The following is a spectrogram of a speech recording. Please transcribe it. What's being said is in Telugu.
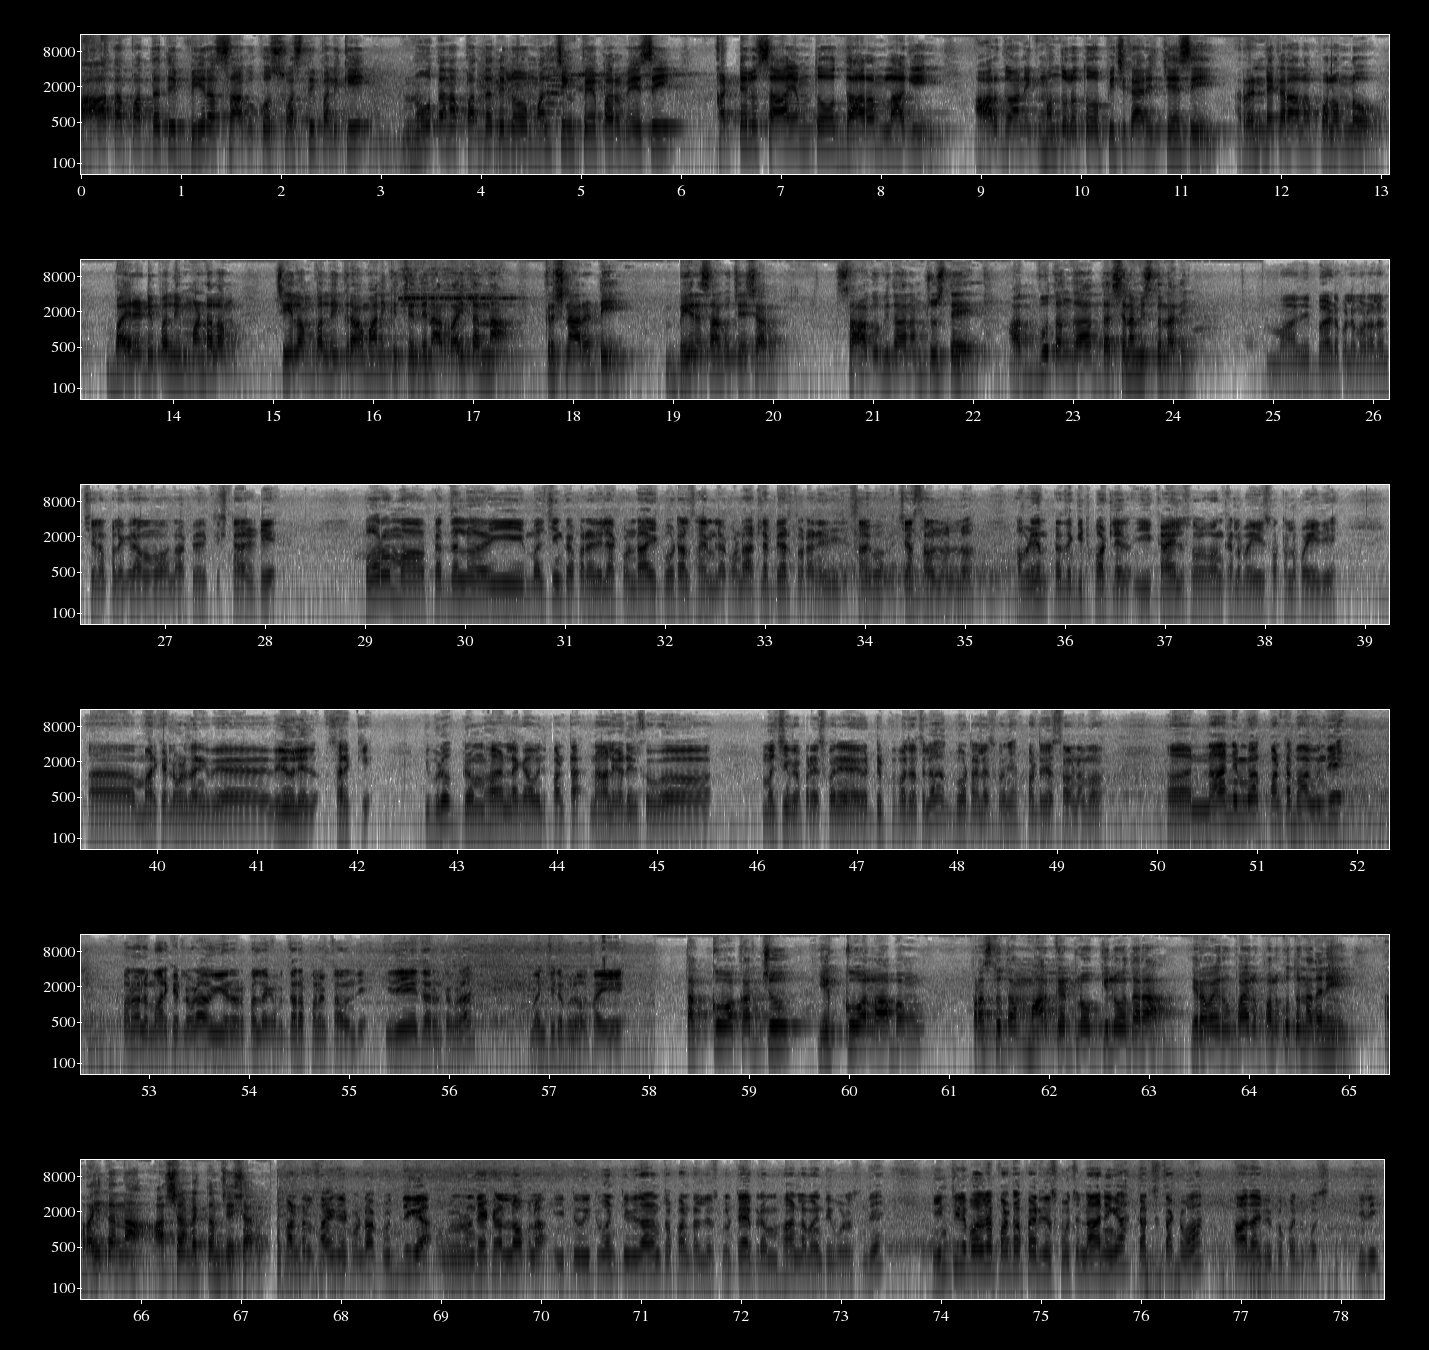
పాత పద్ధతి బీర సాగుకు స్వస్తి పలికి నూతన పద్ధతిలో మల్చింగ్ పేపర్ వేసి కట్టెలు సాయంతో దారం లాగి ఆర్గానిక్ మందులతో పిచికారీ చేసి రెండెకరాల పొలంలో బైరెడ్డిపల్లి మండలం చీలంపల్లి గ్రామానికి చెందిన రైతన్న కృష్ణారెడ్డి బీర సాగు చేశారు. సాగు విధానం చూస్తే అద్భుతంగా దర్శనమిస్తున్నది. మాది బైరెడ్డిపల్లి మండలం చీలంపల్లి గ్రామము. నా పేరు కృష్ణారెడ్డి. పూర్వం మా పెద్దల్లో ఈ మల్చింగ్ పేపర్ అనేది లేకుండా ఈ గూటాల సాయం లేకుండా అట్లా బేరతోట అనేది సాగు చేస్తూ ఉన్నోళ్ళు అప్పుడు ఏం పెద్ద గిట్టుబాటు లేదు. ఈ కాయలు వంకర్లు పోయి సొట్టలు పోయేది మార్కెట్లో కూడా దానికి విలువ లేదు సరుక్కి. ఇప్పుడు బ్రహ్మాండంగా ఉంది పంట. నాలుగు అడుగులకు మల్చింగ్ పేపర్ వేసుకొని డ్రిప్ పద్ధతిలో గూటాలు వేసుకొని పంట చేస్తూ ఉన్నాము. నాణ్యంగా పంట బాగుంది. పర్వాలేదు మార్కెట్లో కూడా ఇరవై రూపాయల దాకా ధర పలుకుతూ ఉంది. ఇదే ధర ఉంటే కూడా మంచి డబ్బులు అవుతాయి. తక్కువ ఖర్చు ఎక్కువ లాభం ప్రస్తుతం మార్కెట్లో కిలో ధర ఇరవై రూపాయలు పలుకుతున్నదని రైతన్న హర్షం వ్యక్తం చేశారు. పంటలు సాగు చేయకుండా కొద్దిగా రెండు ఎకరాల లోపల ఇటు ఇటువంటి విధానంతో పంటలు చేసుకుంటే బ్రహ్మాండమైన దిగుబడి వస్తుంది. ఇంటిని బదులు పంట పైరు చేసుకోవచ్చు. నాణ్యంగా ఖర్చు తక్కువ ఆదాయం ఎక్కువ పొందుకోవచ్చు. ఇది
